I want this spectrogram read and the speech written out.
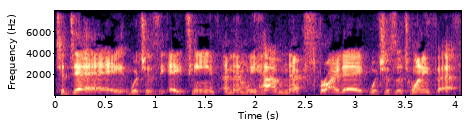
today, which is the 18th, and then we have next Friday, which is the 25th.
